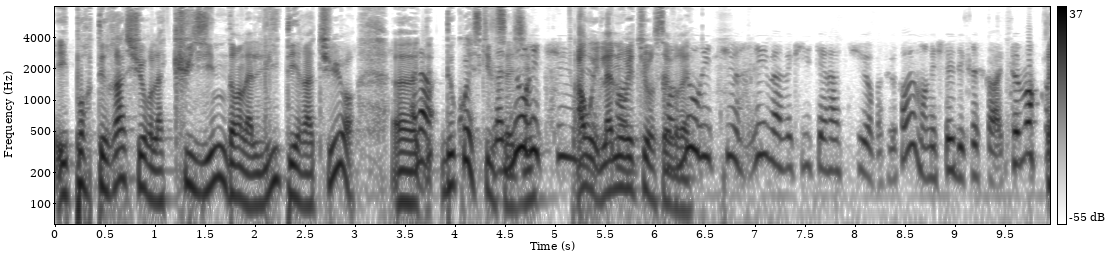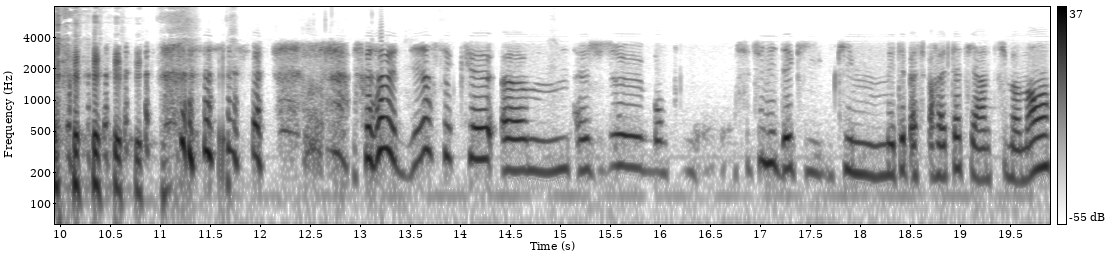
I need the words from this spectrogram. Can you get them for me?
et portera sur la cuisine dans la littérature. de, quoi est-ce qu'il s'agit? Ah oui, la nourriture, c'est vrai. La nourriture rime avec littérature, parce que quand même, on essaie d'écrire correctement. Ce que ça veut dire, c'est que euh, je, bon, c'est une idée qui, qui m'était passée par la tête il y a un petit moment.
